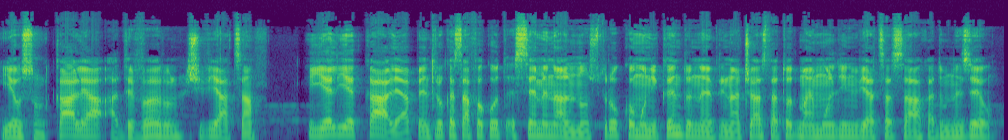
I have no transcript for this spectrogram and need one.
Eu sunt calea, adevărul și viața. El e calea, pentru că s-a făcut semen al nostru, comunicându-ne prin aceasta tot mai mult din viața sa ca Dumnezeu.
